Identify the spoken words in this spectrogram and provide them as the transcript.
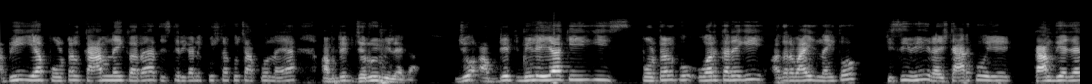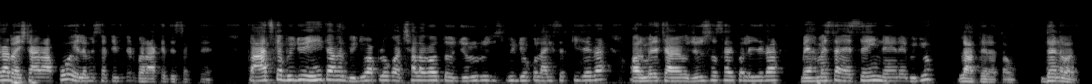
अभी यह पोर्टल काम नहीं कर रहा है तो इसके रिगार्डिंग कुछ ना कुछ आपको नया अपडेट ज़रूर मिलेगा। जो अपडेट मिलेगा कि इस पोर्टल को वर्क करेगी अदरवाइज़ नहीं तो किसी भी रजिस्ट्रार को ये काम दिया जाएगा रजिस्ट्रार आपको एल सर्टिफिकेट बना के दे सकते हैं। तो आज का वीडियो यही था। अगर वीडियो आप लोग को अच्छा लगा तो ज़रूर इस वीडियो को लाइक शेयर कीजिएगा और मेरे चैनल को ज़रूर सब्सक्राइब कर लीजिएगा। मैं हमेशा ऐसे ही नए नए वीडियो लाते रहता हूँ। धन्यवाद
